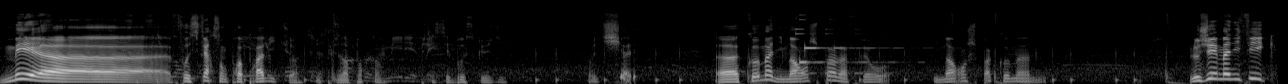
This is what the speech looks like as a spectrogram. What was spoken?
Mais euh, faut se faire son propre avis, tu vois. C'est le plus important. Putain, c'est beau ce que je dis. J'ai envie de chialer. Euh, Coman, il m'arrange pas là, frérot. Il m'arrange pas, Coman. Le jeu est magnifique.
